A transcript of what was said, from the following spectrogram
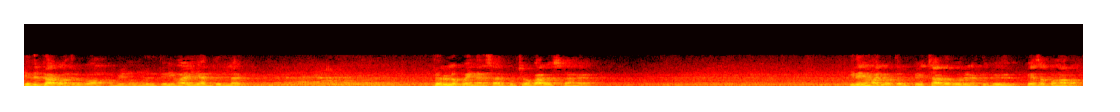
எதற்காக வந்திருக்கோம் அப்படின்னு உங்களுக்கு தெரியுமா இல்லையான்னு தெரியல. தெருவில் போயிருந்தேன் சார் பிடிச்சி உட்கார வச்சுட்டாங்க. இதே மாதிரி ஒருத்தர் பேச்சாளர் ஒரு இடத்துக்கு பேச போனாராம்.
